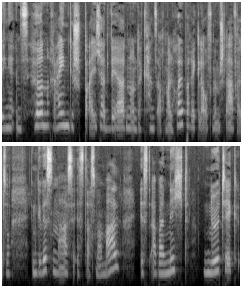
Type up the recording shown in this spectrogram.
Dinge ins Hirn reingespeichert werden und da kann es auch mal holperig laufen im Schlaf. Also im gewissen Maße ist das normal, ist aber nicht nötig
